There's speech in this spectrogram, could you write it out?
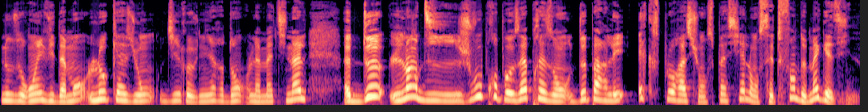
Nous aurons évidemment l'occasion d'y revenir dans la matinale de lundi. Je vous propose à présent de parler exploration spatiale en cette fin de magazine.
